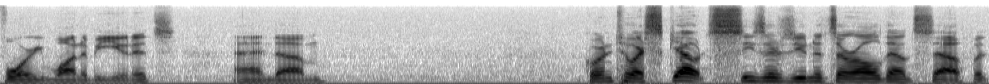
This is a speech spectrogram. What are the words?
four wannabe units, and um, According to our scouts, Caesar's units are all down south, but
